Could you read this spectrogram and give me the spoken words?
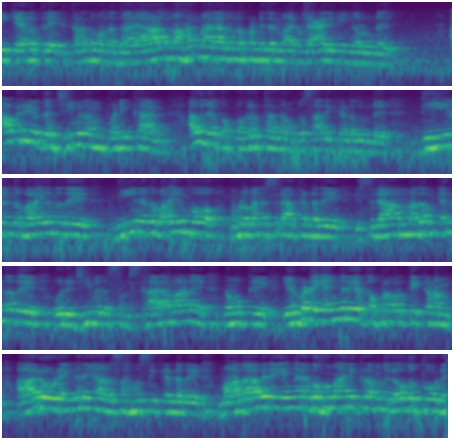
ഈ കേരളത്തിലേക്ക് കടന്നു വന്ന ധാരാളം മഹാന്മാരാകുന്ന പണ്ഡിതന്മാരുണ്ട് ആലിമീങ്ങളുണ്ട്. അവരെയൊക്കെ ജീവിതം പഠിക്കാൻ അതിനെയൊക്കെ പകർത്താൻ നമുക്ക് സാധിക്കേണ്ടതുണ്ട്. ദീൻ എന്ന് പറയുന്നത് ദീൻ എന്ന് പറയുമ്പോൾ നമ്മൾ മനസ്സിലാക്കേണ്ടത് ഇസ്ലാം മതം എന്നത് ഒരു ജീവിത സംസ്കാരമാണ്. നമുക്ക് എവിടെ എങ്ങനെയൊക്കെ പ്രവർത്തിക്കണം ആരോട് എങ്ങനെയാണ് സഹവസിക്കേണ്ടത് മാതാവിനെ എങ്ങനെ ബഹുമാനിക്കണമെന്ന് ലോകത്തോട്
